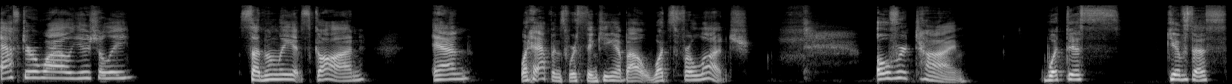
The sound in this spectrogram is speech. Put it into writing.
after a while, usually, suddenly it's gone. And what happens? We're thinking about what's for lunch. Over time, what this gives us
